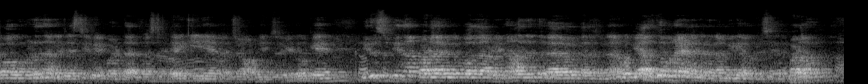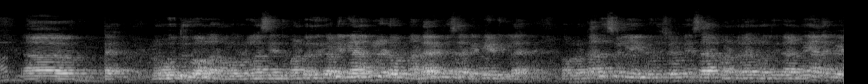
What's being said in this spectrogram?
போகும்பொழுது அங்க ஜஸ்டிஃபை பண்ணிட்டாரு. ஃபர்ஸ்ட் டைட்டில் ஏன் வச்சோம் அப்படின்னு சொல்லிட்டு. ஓகே இது சுத்தி தான் படம் இருக்க போதா அப்படின்னா அது வேற ஒரு கதை சொன்னாரு. ஓகே அதுக்கப்புறம் எனக்கு நம்பிக்கை வந்துச்சு இந்த படம் ஆஹ், நம்ம ஒத்துக்கோங்க நம்ம எல்லாம் சேர்ந்து பண்றதுக்கு அப்படின்னு எனக்குள்ள டவுட் நான் டேரக்டர் சார் கேட்டுக்கல அப்புறம் கதை சொல்லி முடிச்ச உடனே சார் பண்றேன்னு வந்துட்டாருன்னு எனக்கு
